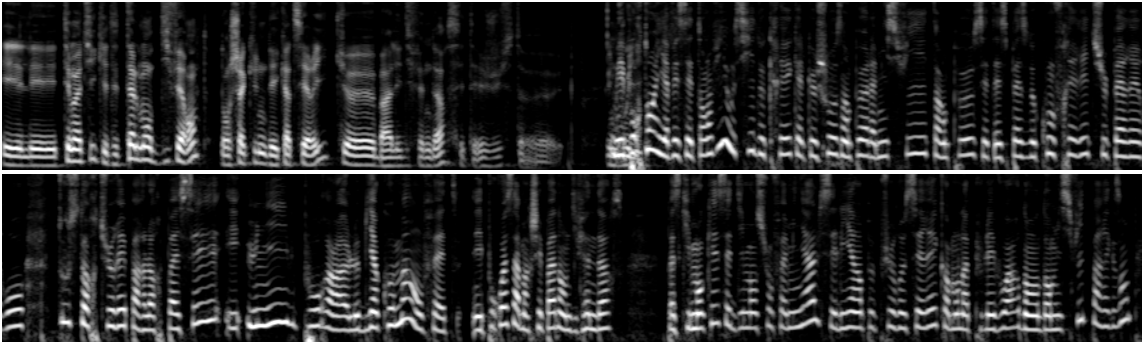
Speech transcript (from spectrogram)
Et les thématiques étaient tellement différentes dans chacune des quatre séries que bah, les Defenders, c'était juste euh, une Mais bouillie. pourtant, il y avait cette envie aussi de créer quelque chose un peu à la Misfit, un peu cette espèce de confrérie de super-héros, tous torturés par leur passé et unis pour euh, le bien commun, en fait. Et pourquoi ça marchait pas dans Defenders? Parce qu'il manquait cette dimension familiale, ces liens un peu plus resserrés, comme on a pu les voir dans, dans Misfit, par exemple?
